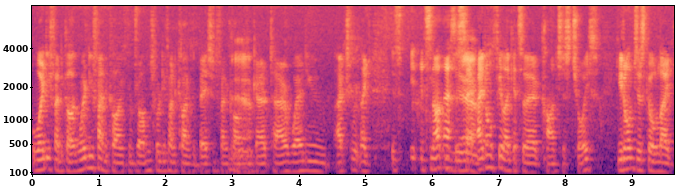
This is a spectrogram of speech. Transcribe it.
Where do you find the calling? Where do you find the calling for drums? Where do you find the calling for bass? Where do you find the calling Yeah. for guitar? Where do you actually like? It's it, it's not necessary. Yeah. I don't feel like it's a conscious choice. You don't just go like,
